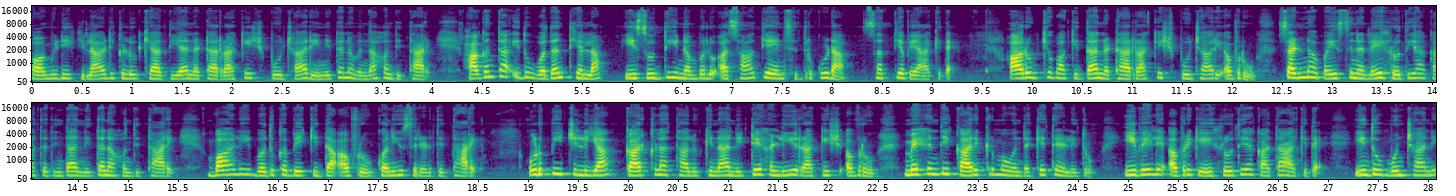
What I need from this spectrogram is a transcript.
ಕಾಮಿಡಿ ಕಿಲಾಡಿಗಳು ಖ್ಯಾತಿಯ ನಟ ರಾಕೇಶ್ ಪೂಜಾರಿ ನಿಧನವನ್ನು ಹೊಂದಿದ್ದಾರೆ. ಹಾಗಂತ ಇದು ವದಂತಿಯಲ್ಲ, ಈ ಸುದ್ದಿ ನಂಬಲು ಅಸಾಧ್ಯ ಎನಿಸಿದ್ರು ಕೂಡ ಸತ್ಯವೇ ಆಗಿದೆ. ಆರೋಗ್ಯವಾಗಿದ್ದ ನಟ ರಾಕೇಶ್ ಪೂಜಾರಿ ಅವರು ಸಣ್ಣ ವಯಸ್ಸಿನಲ್ಲೇ ಹೃದಯಾಘಾತದಿಂದ ನಿಧನ ಹೊಂದಿದ್ದಾರೆ. ಬಾಳಿ ಬದುಕಬೇಕಿದ್ದ ಅವರು ಕೊನೆಯುಸಿರೆಳೆದಿದ್ದಾರೆ. ಉಡುಪಿ ಜಿಲ್ಲೆಯ ಕಾರ್ಕಳ ತಾಲೂಕಿನ ನಿಟ್ಟೇಹಳ್ಳಿ ರಾಕೇಶ್ ಅವರು ಮೆಹಂದಿ ಕಾರ್ಯಕ್ರಮವೊಂದಕ್ಕೆ ತೆರಳಿದ್ರು. ಈ ವೇಳೆ ಅವರಿಗೆ ಹೃದಯಾಘಾತ ಆಗಿದೆ. ಇಂದು ಮುಂಜಾನೆ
